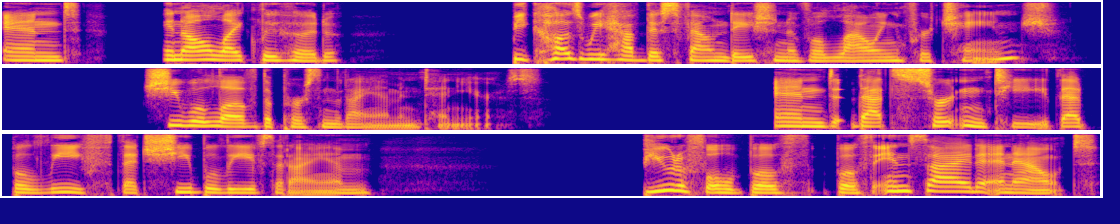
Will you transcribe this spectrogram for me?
And in all likelihood, because we have this foundation of allowing for change, she will love the person that I am in 10 years. And that certainty, that belief that she believes that I am beautiful both both inside and out,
